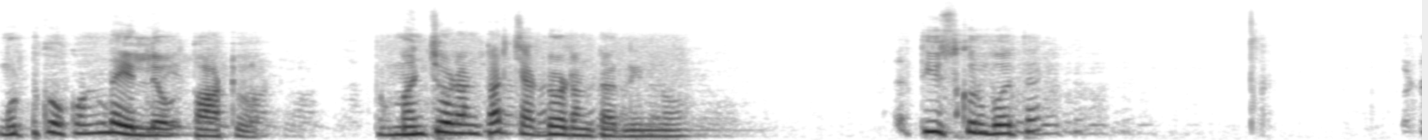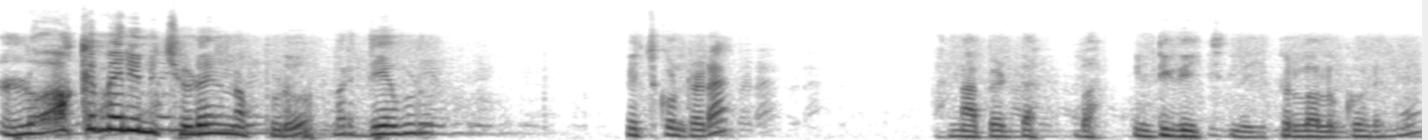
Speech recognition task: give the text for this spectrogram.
ముట్టుకోకుండా వెళ్ళావు తోటలో. ఇప్పుడు మంచోడు అంటారు చెడ్డోడు అంటారు నిన్ను. తీసుకుని పోతే? లోకమే నిన్ను చెడైనప్పుడు మరి దేవుడు మెచ్చుకుంటాడా? నా బిడ్డ బా ఇంటికి తెచ్చింది ఈ పిల్లలకు కూడా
